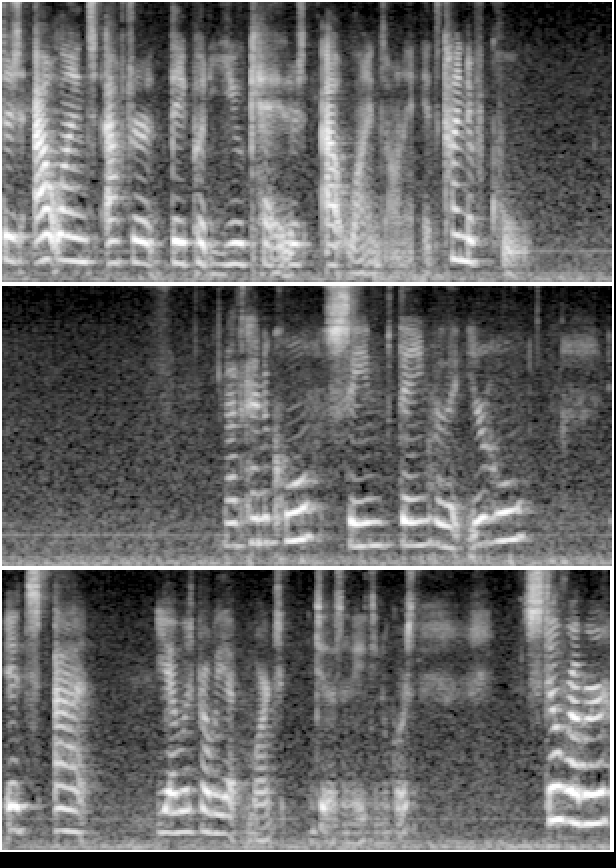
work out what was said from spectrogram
there's outlines after they put UK. There's outlines on it. It's kind of cool. That's kind of cool. Same thing for the ear hole. It's at, yeah, it was probably at March 2018, of course. Still rubber.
